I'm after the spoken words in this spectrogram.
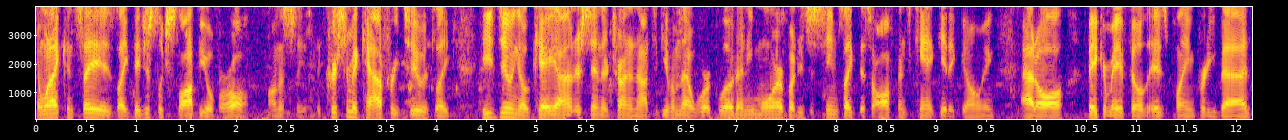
and what I can say is like they just look sloppy overall, honestly. Like Christian McCaffrey too is like he's doing okay. I understand they're trying not to give him that workload anymore, but it just seems like this offense can't get it going at all. Baker Mayfield is playing pretty bad.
